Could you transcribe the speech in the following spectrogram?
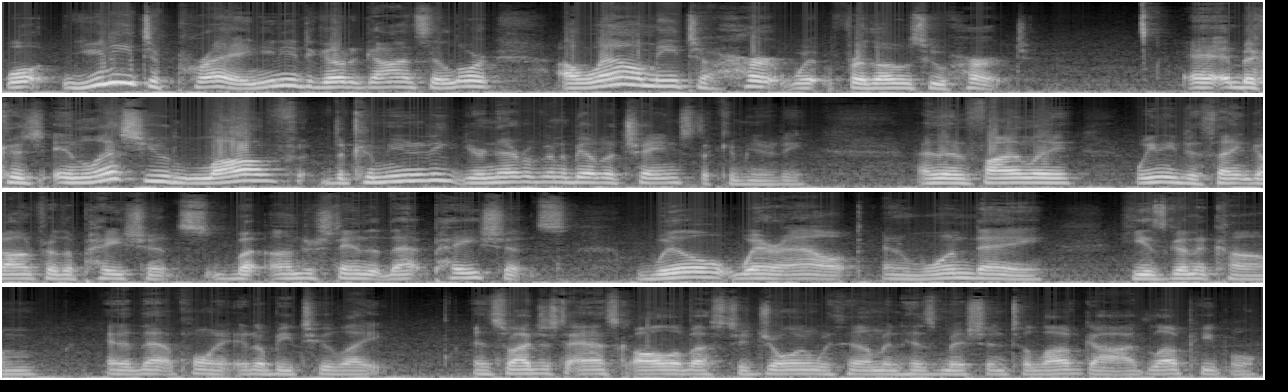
Well, you need to pray and you need to go to God and say, Lord, allow me to hurt for those who hurt. And because unless you love the community, you're never going to be able to change the community. And then finally, we need to thank God for the patience, but understand that that patience will wear out, and one day He is going to come, and at that point, it'll be too late. And so I just ask all of us to join with Him in His mission to love God, love people,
